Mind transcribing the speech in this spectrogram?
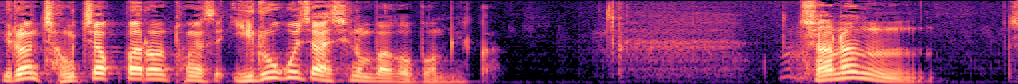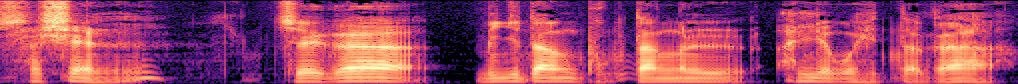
이런 정적 발언을 통해서 이루고자 하시는 바가 뭡니까? 저는 사실 제가 민주당 복당을 하려고 했다가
